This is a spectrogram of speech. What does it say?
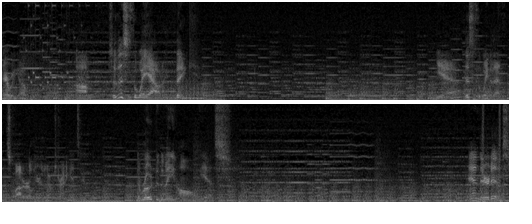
There we go. Um, so this is the way out, I think. This is the way to that spot earlier that I was trying to get to. The road to the main hall, yes. And there it is.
